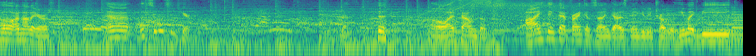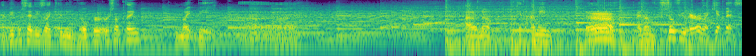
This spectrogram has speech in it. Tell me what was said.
Oh, I'm out of arrows. Uh, let's see what's in here. No. oh, I found them. I think that Frankenstein guy is going to give me trouble. He might be. Have people said he's like an evoker or something? He might be. Uh, I don't know. I mean, ugh, I have so few arrows. I can't miss.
